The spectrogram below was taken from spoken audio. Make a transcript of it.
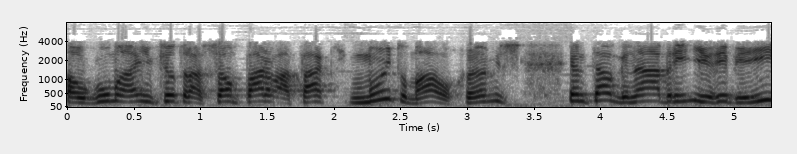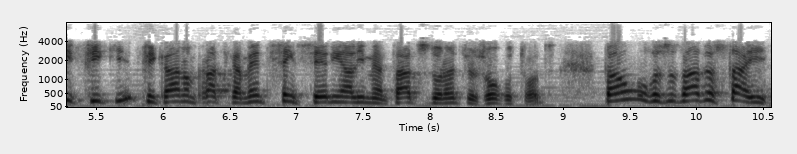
alguma infiltração para o ataque, muito mal Rames. Então Gnabry e Ribéry ficaram praticamente sem serem alimentados durante o jogo todo. Então o resultado está aí.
